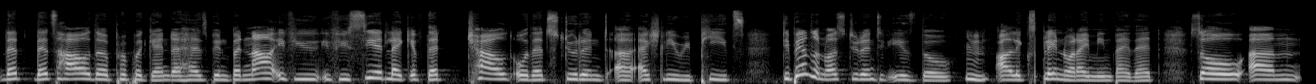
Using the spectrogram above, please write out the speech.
that that's how the propaganda has been but now if you if you see it like if that child or that student uh, actually repeats depends on what student it is though. I'll explain what i mean by that. So um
